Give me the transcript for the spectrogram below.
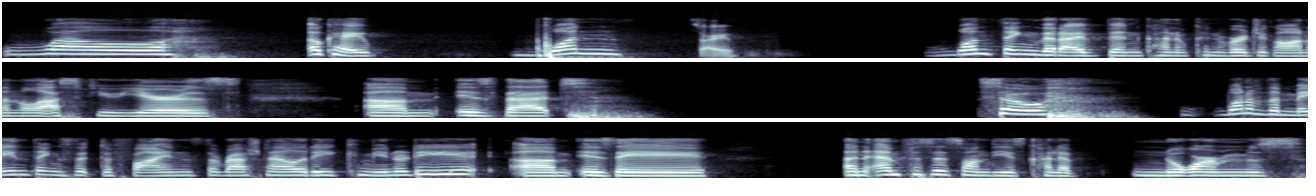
Well, okay. One, sorry. One thing that I've been kind of converging on in the last few years um, is that so one of the main things that defines the rationality community um, is a an emphasis on these kind of norms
